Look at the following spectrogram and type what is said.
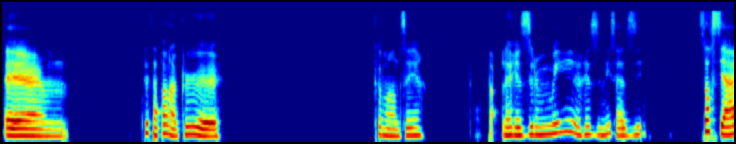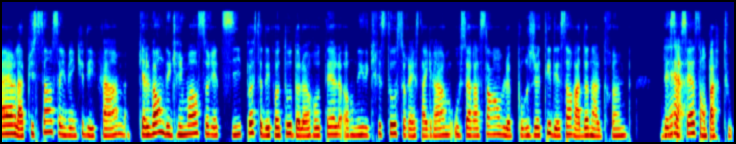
Hem, tu sais, ça parle un peu, heu, comment dire? Bon, le résumé le résumé, ça dit: «Sorcière, la puissance invaincue des femmes, qu'elles vendent des grimoires sur Etsy, postent des photos de leur hôtel orné de cristaux sur Instagram ou se rassemblent pour jeter des sorts à Donald Trump, les Yeah! sorcières sont partout.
